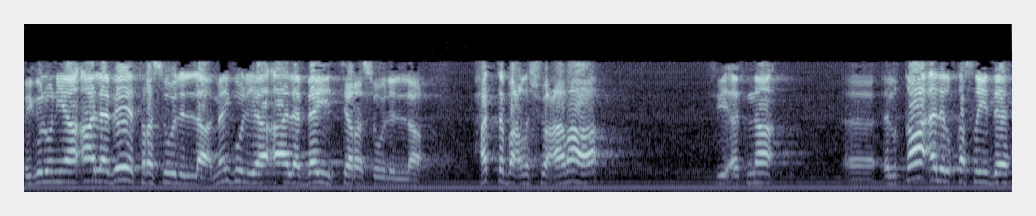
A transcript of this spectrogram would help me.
يقولون يا آل بيت رسول الله. ما يقول يا آل بيت رسول الله. حتى بعض الشعراء في أثناء آه، إلقاء للقصيدة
